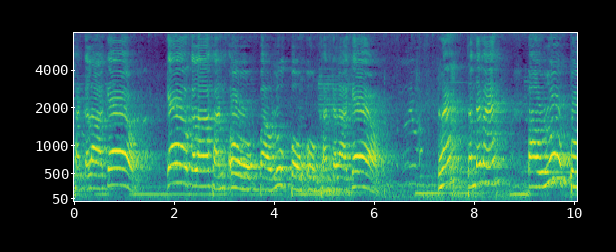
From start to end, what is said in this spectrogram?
ขันกะลาแก้ว แก้วกะลาขันโอ่งเป่าลูกโป่งโอ่งขันกะลาแก้วนไหมจำได้ไหมเป่าลูกโป่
